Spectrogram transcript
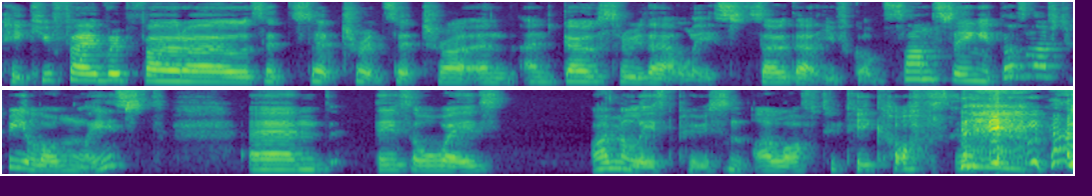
pick your favorite photos, etc., etc., and and go through that list so that you've got something. It doesn't have to be a long list, and there's always. I'm a list person. I love to tick off.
